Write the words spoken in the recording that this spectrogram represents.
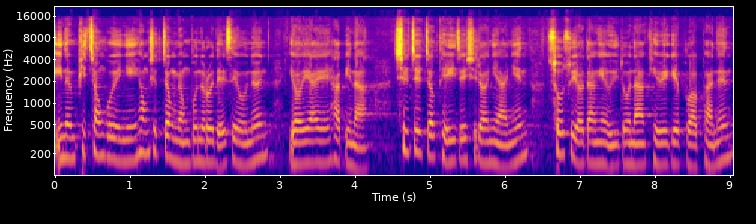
이는 피청구인이 형식적 명분으로 내세우는 여야의 합의나 실질적 대의제 실현이 아닌 소수 여당의 의도나 계획에 부합하는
